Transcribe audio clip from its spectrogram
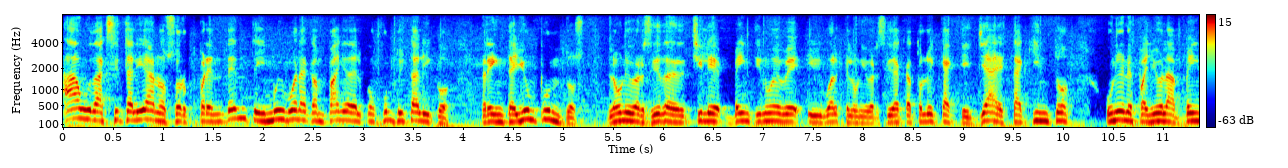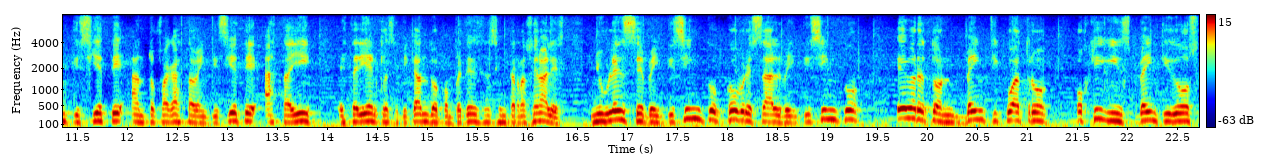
Audax Italiano, sorprendente y muy buena campaña del conjunto itálico, 31 puntos. La Universidad de Chile, 29, igual que la Universidad Católica, que ya está quinto Unión Española 27, Antofagasta 27, hasta ahí estarían clasificando competencias internacionales. Ñublense 25, Cobresal 25, Everton 24, O'Higgins 22,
